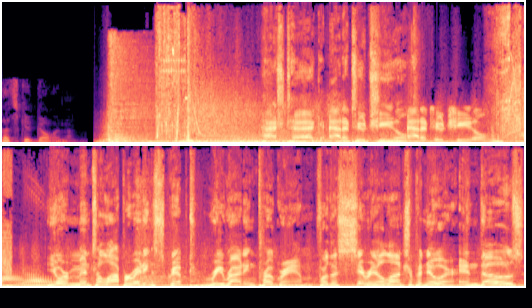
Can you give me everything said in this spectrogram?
Let's get going. Hashtag Attitude Shield. Attitude Shield. Your mental operating script rewriting program for the serial entrepreneur and those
